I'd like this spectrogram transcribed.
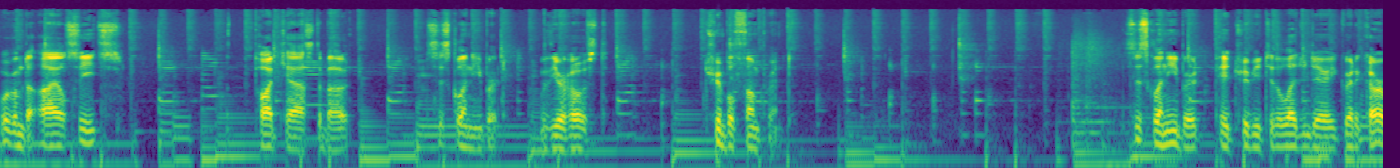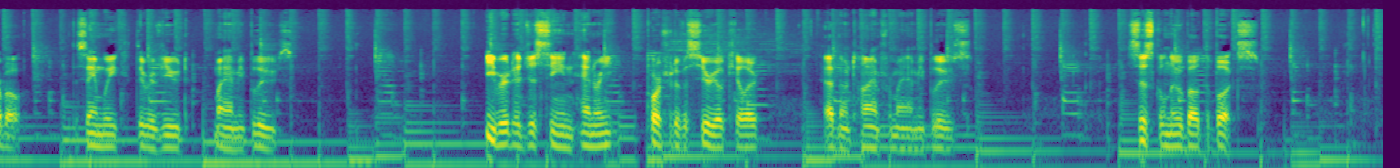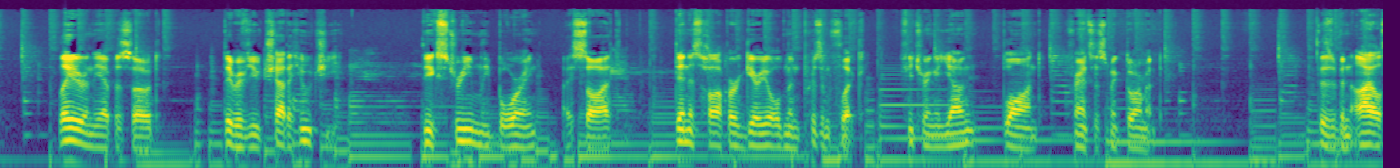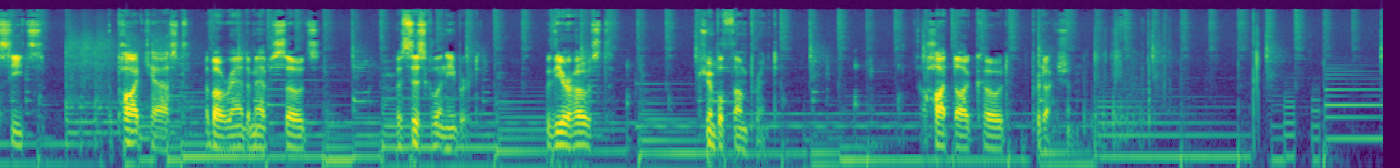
Welcome to Aisle Seats, podcast about Siskel and Ebert with your host, Trimble Thumbprint. Siskel and Ebert paid tribute to the legendary Greta Garbo the same week they reviewed Miami Blues. Ebert had just seen Henry, Portrait of a Serial Killer, had no time for Miami Blues. Siskel knew about the books. Later in the episode, they reviewed Chattahoochee, the extremely boring, I saw it, Dennis Hopper Gary Oldman prison flick featuring a young, blonde Frances McDormand. This has been Aisle Seats, the podcast about random episodes of Siskel and Ebert, with your host, Trimble Thumbprint, a hot dog code production. Thank you.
